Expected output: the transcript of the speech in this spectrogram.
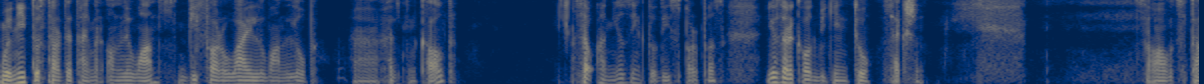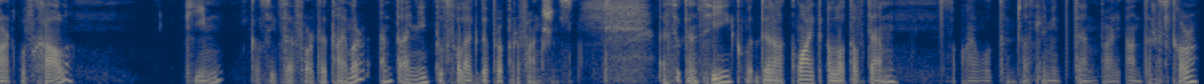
We need to start the timer only once before while one loop uh, has been called. So I'm using to this purpose user code begin to section. So I would start with HAL, TIM, because it's a for the timer and I need to select the proper functions. As you can see, there are quite a lot of them. So I would just limit them by underscore.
